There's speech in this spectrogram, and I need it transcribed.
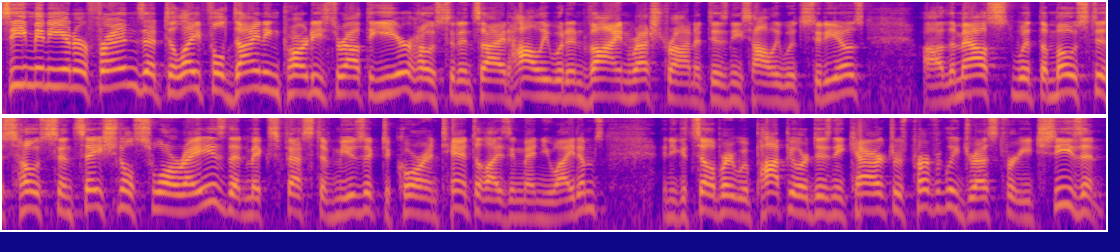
See Minnie and her friends at delightful dining parties throughout the year, hosted inside Hollywood and Vine restaurant at Disney's Hollywood Studios. Uh, the mouse with the mostest hosts sensational soirees that mix festive music, decor, and tantalizing menu items. And you can celebrate with popular Disney characters perfectly dressed for each season.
